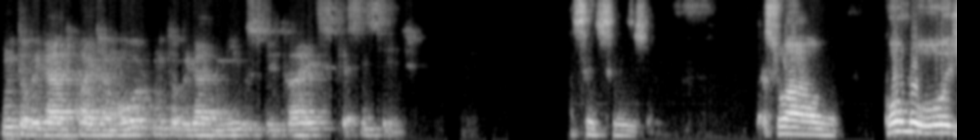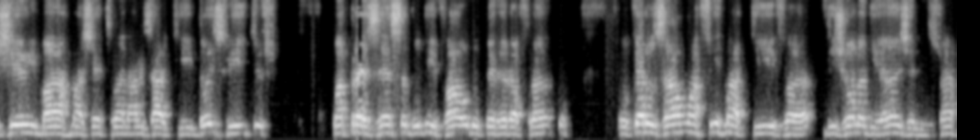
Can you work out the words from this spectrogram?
Muito obrigado, Pai de amor. Muito obrigado, amigos espirituais. Que assim seja. Assim seja. Pessoal, como hoje eu e Marma, a gente vai analisar aqui dois vídeos com a presença do Divaldo Pereira Franco. Eu quero usar uma afirmativa de Jona de Ângeles, né?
